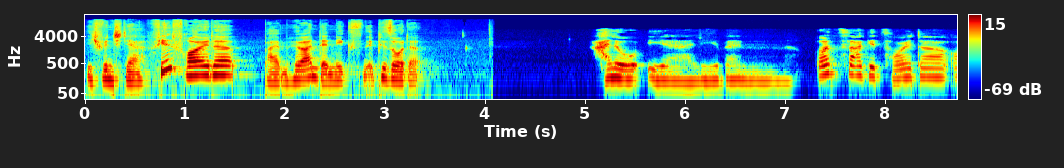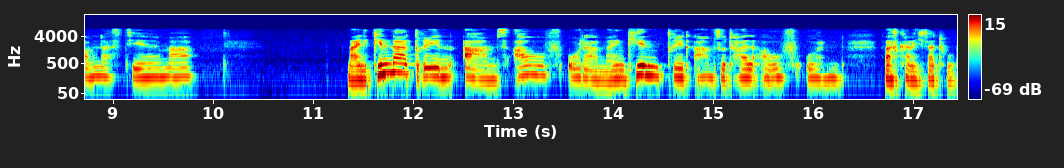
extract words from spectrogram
Ich wünsche dir viel Freude beim Hören der nächsten Episode. Hallo ihr Lieben. Und zwar geht es heute um das Thema meine Kinder drehen abends auf oder mein Kind dreht abends total auf und was kann ich da tun?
